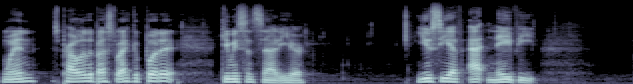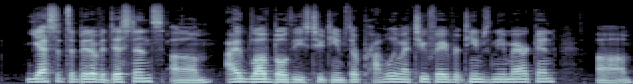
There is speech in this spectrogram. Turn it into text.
win is probably the best way I could put it. Give me Cincinnati here. UCF at Navy. Yes, it's a bit of a distance. Um, I love both these two teams. They're probably my two favorite teams in the American. Um,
